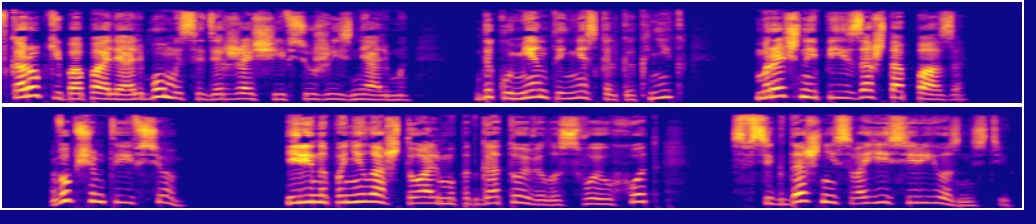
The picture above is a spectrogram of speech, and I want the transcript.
В коробки попали альбомы, содержащие всю жизнь Альмы, документы, несколько книг, мрачный пейзаж Топаза. В общем-то и все. Ирина поняла, что Альма подготовила свой уход с всегдашней своей серьезностью.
